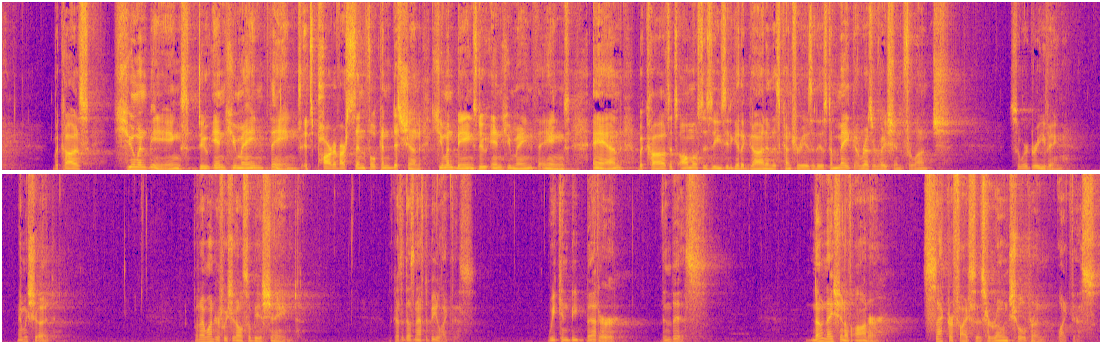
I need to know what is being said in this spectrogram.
because human beings do inhumane things. It's part of our sinful condition. Human beings do inhumane things. And because it's almost as easy to get a gun in this country as it is to make a reservation for lunch. So we're grieving, and we should. But I wonder if we should also be ashamed. Because it doesn't have to be like this. We can be better than this. No nation of honor sacrifices her own children like this.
